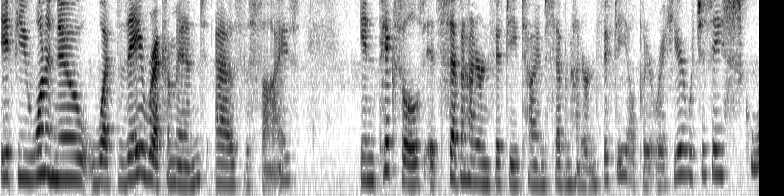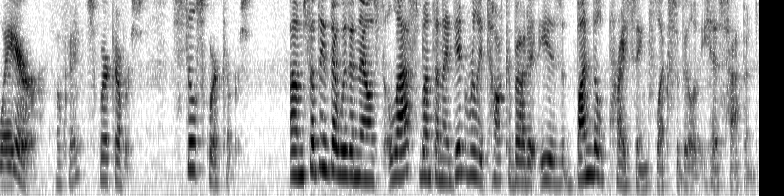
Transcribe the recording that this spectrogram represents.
if you want to know what they recommend as the size, in pixels, it's 750 times 750. I'll put it right here, which is a square. Okay, square covers. Still square covers. Um, something that was announced last month, and I didn't really talk about it, is bundle pricing flexibility has happened.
